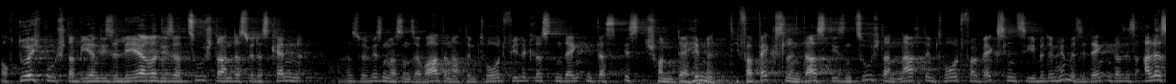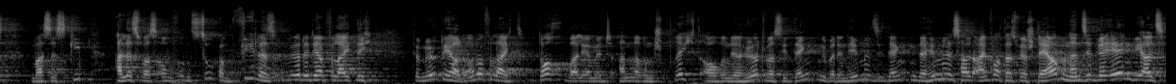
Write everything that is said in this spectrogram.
auch durchbuchstabieren, diese Lehre, dieser Zustand, dass wir das kennen, dass wir wissen, was uns erwartet nach dem Tod. Viele Christen denken, das ist schon der Himmel. Die verwechseln das, diesen Zustand nach dem Tod, verwechseln sie mit dem Himmel. Sie denken, das ist alles, was es gibt, alles, was auf uns zukommt. Vieles würde der vielleicht nicht für möglich halten. Oder vielleicht doch, weil er mit anderen spricht auch und er hört, was sie denken über den Himmel. Sie denken, der Himmel ist halt einfach, dass wir sterben. Dann sind wir irgendwie als,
